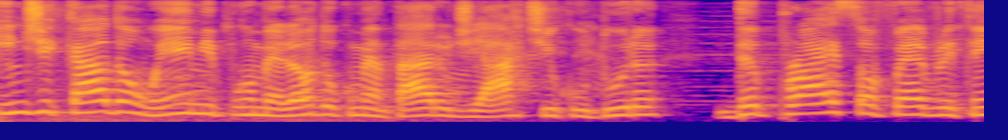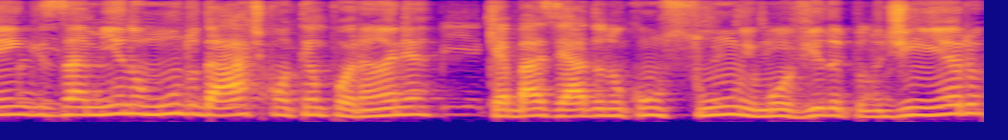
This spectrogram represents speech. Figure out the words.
Indicado ao Emmy por melhor documentário de arte e cultura, The Price of Everything examina o mundo da arte contemporânea, que é baseada no consumo e movida pelo dinheiro,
